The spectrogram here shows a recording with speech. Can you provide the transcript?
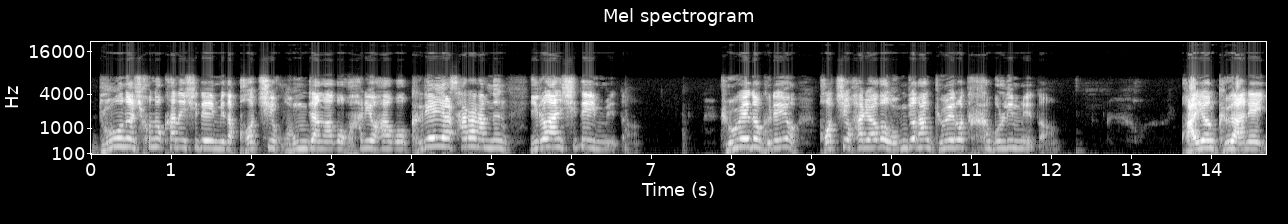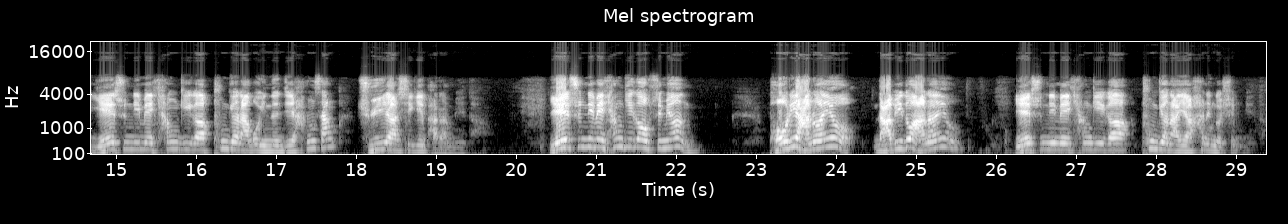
눈을 현혹하는 시대입니다. 겉이 웅장하고 화려하고 그래야 살아남는 이러한 시대입니다. 교회도 그래요. 겉이 화려하고 웅장한 교회로 다 몰립니다. 과연 그 안에 예수님의 향기가 풍겨나고 있는지 항상 주의하시기 바랍니다. 예수님의 향기가 없으면 벌이 안 와요. 나비도 안 와요. 예수님의 향기가 풍겨나야 하는 것입니다.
